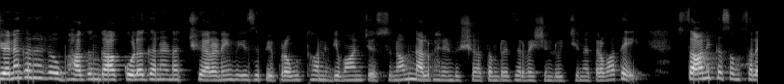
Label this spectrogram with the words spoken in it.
జనగణనలో భాగంగా కులగణన చేయాలని బీజేపీ ప్రభుత్వాన్ని డిమాండ్ చేస్తున్నాం. నలభై రెండు శాతం రిజర్వేషన్లు ఇచ్చిన తర్వాతే స్థానిక సంస్థల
